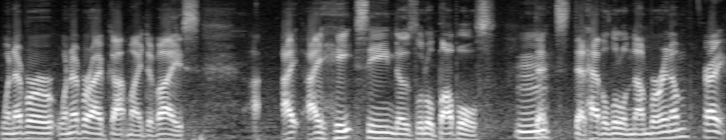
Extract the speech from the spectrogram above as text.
whenever whenever I've got my device I, I hate seeing those little bubbles mm. that that have a little number in them. Right.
